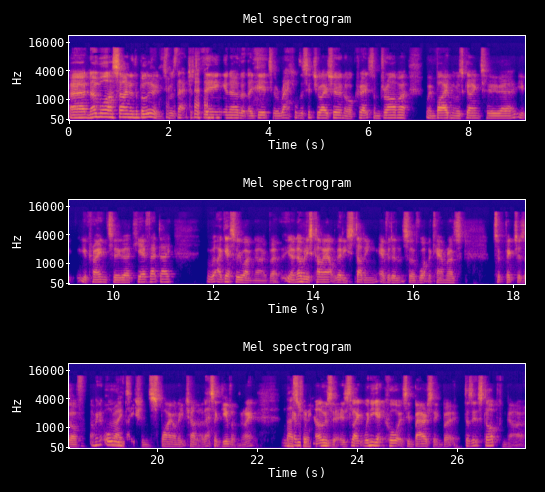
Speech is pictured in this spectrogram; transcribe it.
Uh, no more sign of the balloons. Was that just a thing, you know, that they did to rattle the situation or create some drama when Biden was going to uh, U- Ukraine to uh, Kiev that day? I guess we won't know, but you know, nobody's come out with any stunning evidence of what the cameras took pictures of. I mean, all right. nations spy on each other. That's a given, right? That's Everybody true. knows it. It's like when you get caught, it's embarrassing, but does it stop? No.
